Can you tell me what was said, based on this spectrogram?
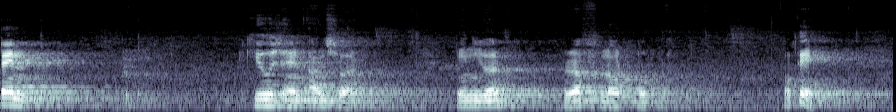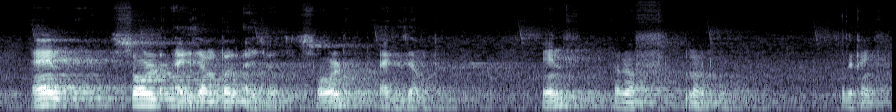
10 cues and answer in your rough notebook. Okay? And solved example as well. Solved example in rough notebook okay thank you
